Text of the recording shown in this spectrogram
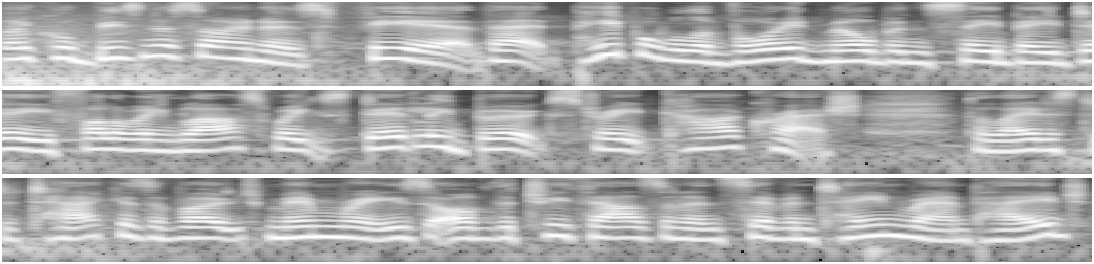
Local business owners fear that people will avoid Melbourne CBD following last week's deadly Bourke Street car crash. The latest attack has evoked memories of the 2017 rampage,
